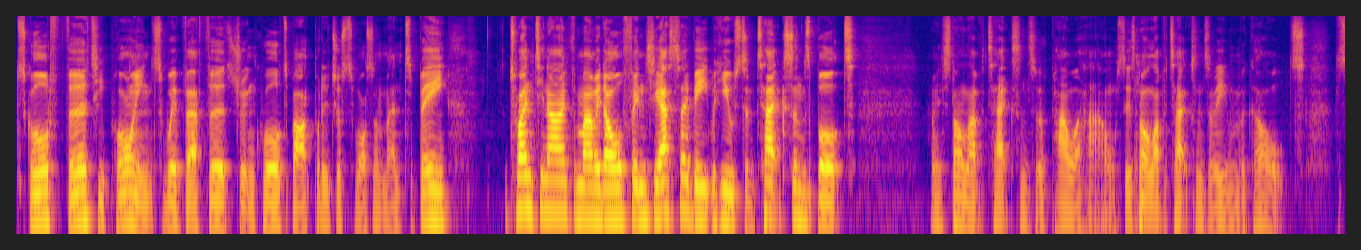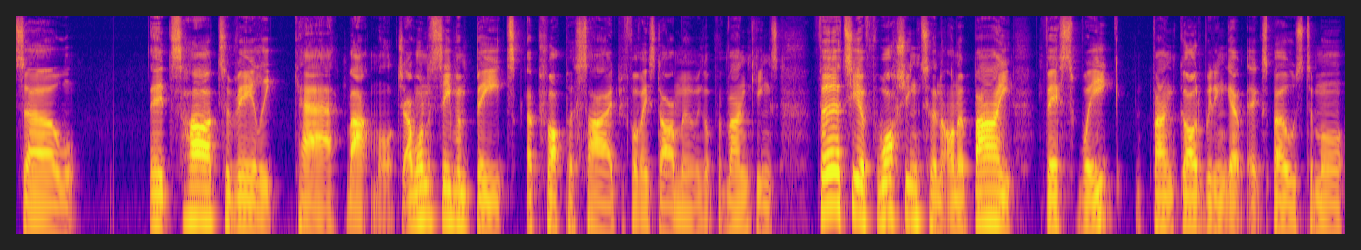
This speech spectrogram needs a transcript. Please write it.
scored 30 points with their third string quarterback, but it just wasn't meant to be. 29 for Miami Dolphins. Yes, they beat the Houston Texans, but I mean, it's not like the Texans are a powerhouse. It's not like the Texans are even the Colts. So it's hard to really care that much. I want to see them beat a proper side before they start moving up the rankings. 30th Washington on a bye this week. Thank God we didn't get exposed to more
